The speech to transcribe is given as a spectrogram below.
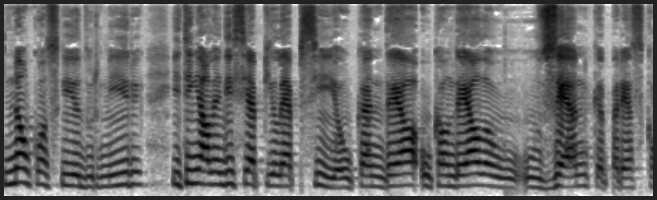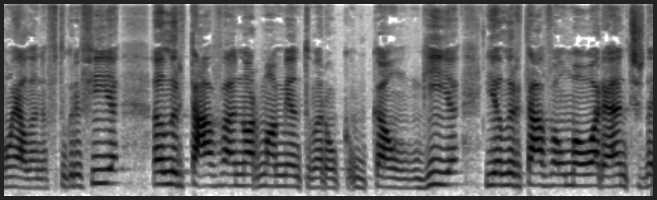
não conseguia dormir e tinha, além disso, a epilepsia. O cão dela, o, cão dela, o, Zen, que aparece com ela na fotografia, alertava, normalmente era o, cão guia, e alertava uma hora antes da,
